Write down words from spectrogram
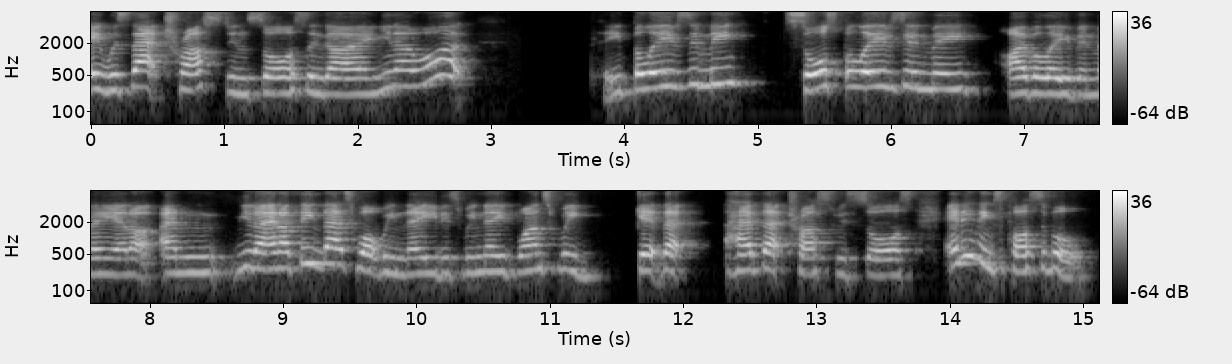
it was that trust in Source and going, you know what? He believes in me. Source believes in me. I believe in me. And, I, and, you know, and I think that's what we need is we need, once we get that, have that trust with Source, anything's possible.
